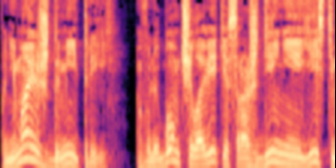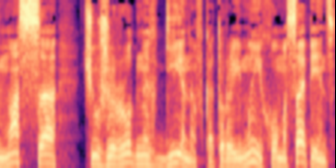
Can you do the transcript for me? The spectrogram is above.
Понимаешь, Дмитрий, в любом человеке с рождения есть масса чужеродных генов, которые мы, Homo sapiens,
